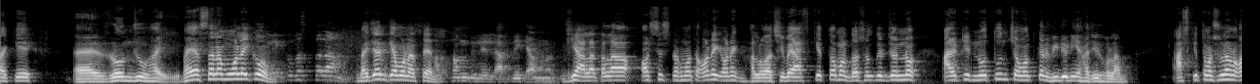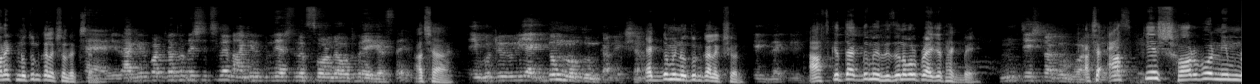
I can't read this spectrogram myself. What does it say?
থাকে রঞ্জু ভাই। ভাই আসসালামু আলাইকুম। ভাইজান কেমন আছেন? আলহামদুলিল্লাহ আপনি কেমন আছেন? জি আল্লাহ তালা অশেষ রহমতে অনেক অনেক ভালো আছি। ভাই আজকে তো আমার দর্শকদের জন্য আরেকটি নতুন চমৎকার ভিডিও নিয়ে হাজির হলাম। আজকে তো আসলে অনেক নতুন কালেকশন রাখছেন হ্যাঁ এর আগের বার যখন এসেছিলেন আগের গুলি আসলে সোল্ড আউট হয়ে গেছে। আচ্ছা। এই গুলি একদম নতুন কালেকশন একদমই নতুন কালেকশন এক্স্যাক্টলি আজকে তো একদমই রিজনেবল প্রাইজে থাকবে। চেষ্টা করব আচ্ছা আজকে সর্বনিম্ন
